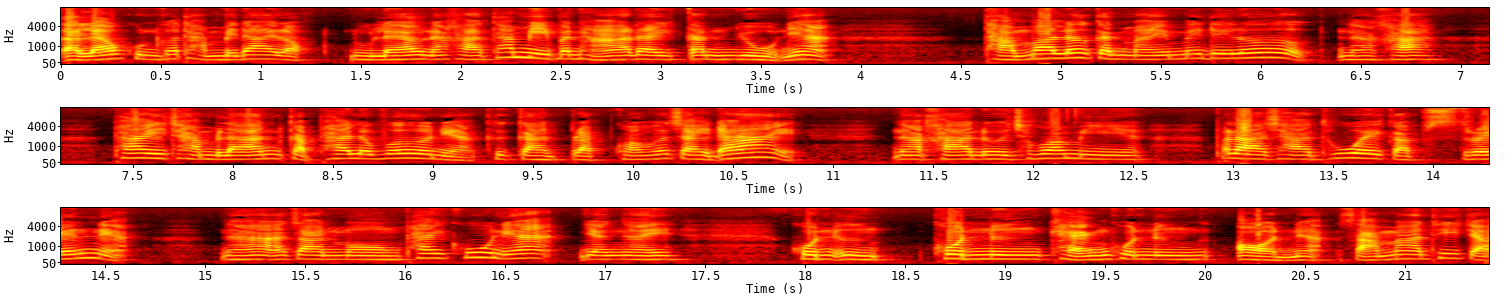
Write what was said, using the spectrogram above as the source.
แต่แล้วคุณก็ทำไม่ได้หรอกดูแล้วนะคะ ถ้ามีปัญหาอะไรกันอยู่เนี่ย ถามว่าเลิกกันไหมไม่ได้เลิกนะคะไพ่ทำร้านกับไพ่เลเวอร์เนี่ยคือการปรับความเข้าใจได้นะคะ โดยเฉพาะมีพระราชาถ้วยกับสเตรนเนี่ย นะอาจารย์มองไพ่คู่นี้ยังไงคนอื่นคนหนึ่งแข็งคนหนึ่งอ่อนเนี่ยสามารถที่จะ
